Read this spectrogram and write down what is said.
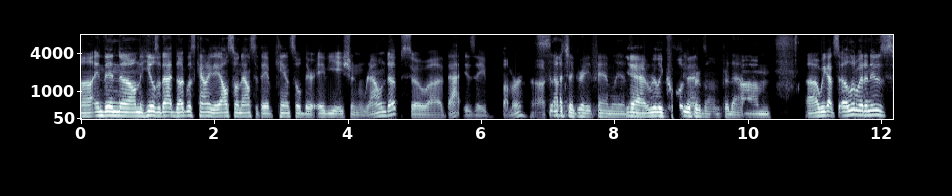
Uh, and then uh, on the heels of that, Douglas County they also announced that they have canceled their aviation roundup. So uh, that is a bummer. Uh, Such a great family event. yeah, really cool Super event. bummed for that. Um, uh, we got a little bit of news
